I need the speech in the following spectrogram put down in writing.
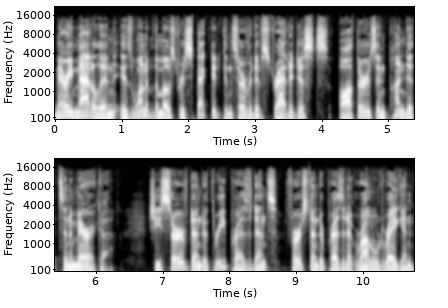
Mary Matalin is one of the most respected conservative strategists, authors, and pundits in America. She served under three presidents, first under President Ronald Reagan,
